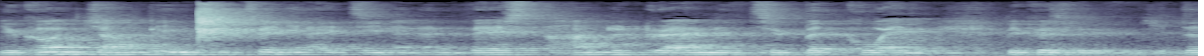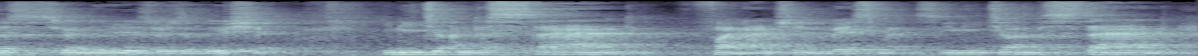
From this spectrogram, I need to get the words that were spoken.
You can't jump into 2018 and invest 100 grand into Bitcoin because you, you, this is your New Year's resolution. You need to understand financial investments. You need to understand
